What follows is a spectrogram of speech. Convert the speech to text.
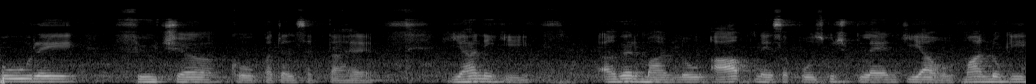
पूरे फ्यूचर को बदल सकता है। यानी कि अगर मान लो आपने सपोज़ कुछ प्लान किया हो, मान लो कि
